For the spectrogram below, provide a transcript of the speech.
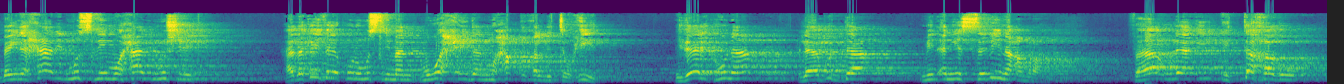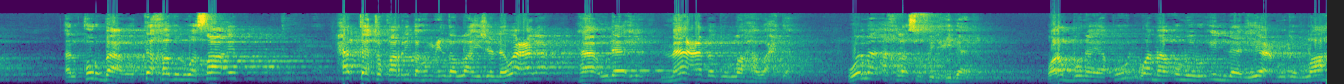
بين حال المسلم وحال المشرك هذا كيف يكون مسلما موحدا محققا للتوحيد؟ لذلك هنا لا بد من أن يستبين أمره فهؤلاء اتخذوا القربى واتخذوا الوسائط حتى تقربهم عند الله جل وعلا. هؤلاء ما عبدوا الله وحده. وما أخلصوا في العباده وربنا يقول وما أمروا إلا ليعبدوا الله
